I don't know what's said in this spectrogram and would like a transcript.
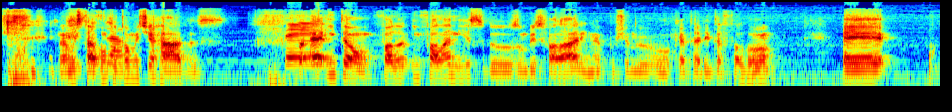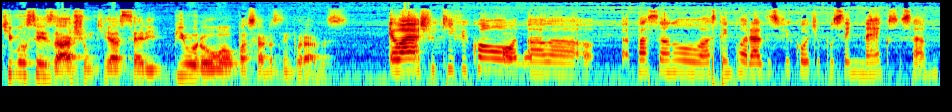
Não estavam totalmente errados. É, então, falando, em falar nisso, dos zumbis falarem, né? Puxando o que a Thalita falou, é, que vocês acham que a série piorou ao passar das temporadas? Eu acho que ficou. A, passando as temporadas, ficou tipo sem nexo, sabe?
